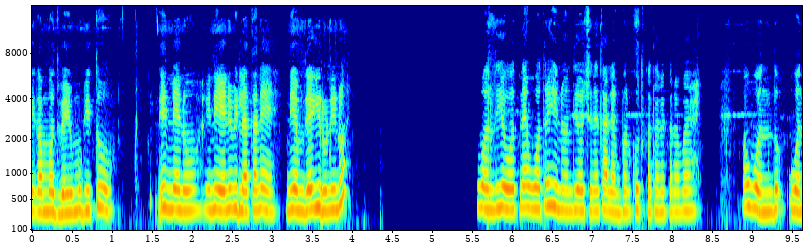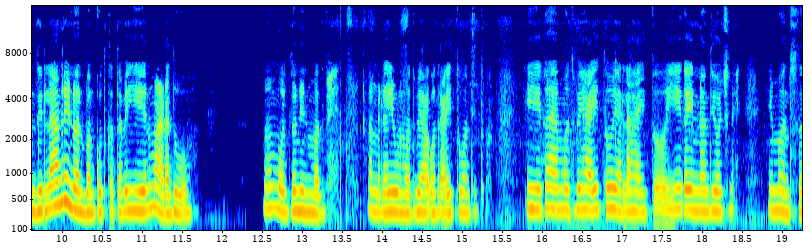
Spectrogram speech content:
ಈಗ ಮದುವೆಯು ಮುಗೀತು. ಇನ್ನೇನು ಇನ್ನೇನು ಇಲ್ಲ ತಾನೆ. ನೆಮ್ಮದಿಯಾಗಿ ಇರು ನೀನು? ಒಂದು ಯೋಚನೆ ಹೋದ್ರೆ ಇನ್ನೊಂದು ಯೋಚನೆ ತಲೆಗೆ ಬಂದು ಕೂತ್ಕೋತವೆ ಕಣವ ಒಂದು, ಒಂದಿಲ್ಲ ಅಂದರೆ ಇನ್ನೊಂದು ಬಂದು ಕೂತ್ಕೋತವೆ. ಏನು ಮಾಡೋದು? ಮೊದಲು ನಿನ್ನ ಮದುವೆ. ಆಮೇಲೆ ಇವಳು ಮದುವೆ ಆಗೋದ್ರೆ ಆಯಿತು ಅಂತಿತ್ತು. ಈಗ ಮದುವೆ ಆಯಿತು, ಎಲ್ಲ ಆಯಿತು. ಈಗ ಇನ್ನೊಂದು ಯೋಚನೆ. ನಿಮ್ಮ ಮನಸ್ಸು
